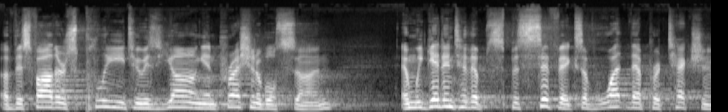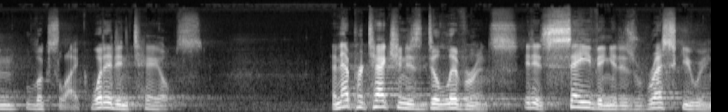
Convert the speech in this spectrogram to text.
of this father's plea to his young, impressionable son. And we get into the specifics of what that protection looks like, what it entails. And that protection is deliverance, it is saving, it is rescuing.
